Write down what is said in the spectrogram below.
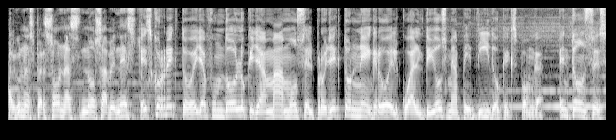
algunas personas no saben esto. Es correcto, ella fundó lo que llamamos el Proyecto Negro, el cual Dios me ha pedido que exponga. Entonces,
